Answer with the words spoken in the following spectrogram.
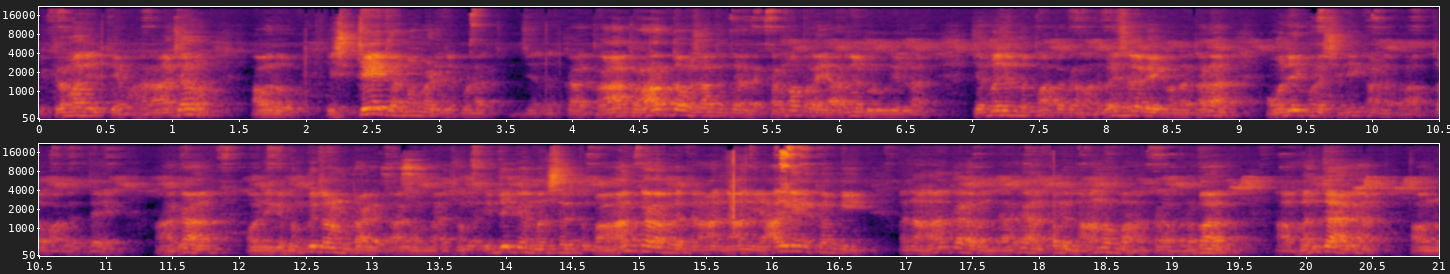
ವಿಕ್ರಮಾದಿತ್ಯ ಮಹಾರಾಜನು ಅವರು ಎಷ್ಟೇ ಜನ್ಮ ಮಾಡಿದ್ರು ಕೂಡ ಜ- ಕ- ಪ್ರಾ- ಪ್ರಾರಬ್ಧವಶಾತ್ ಅಂತ ಹೇಳಿದ್ರೆ ಕರ್ಮಫಲ ಯಾರನ್ನೇ ಬಿಡುವುದಿಲ್ಲ. ಜನ್ಮ ಜನ್ಮ ಪಾಪಗಳನ್ನು ಅನುಭವಿಸಲೇಬೇಕು ಅನ್ನೋ ಥರ ಅವನಿಗೆ ಕೂಡ ಶನಿಕಾಂಡ ಪ್ರಾಪ್ತವಾಗುತ್ತೆ. ಆಗ ಅವನಿಗೆ ಮಂಕುತನ ಉಂಟಾಗುತ್ತೆ. ಆಗ ಇದಕ್ಕೆ ಮನಸ್ಸಲ್ಲಿ ತುಂಬ ಅಹಂಕಾರ ಬರುತ್ತೆ. ನಾನು ನಾನು ಯಾರಿಗೇನು ಕಮ್ಮಿ ಅನ್ನೋ ಅಹಂಕಾರ ಬಂದಾಗ ಅವನು ನಾನೊಬ್ಬ ಅಹಂಕಾರ ಬರಬಾರದು. ಆ ಬಂದಾಗ ಅವನು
